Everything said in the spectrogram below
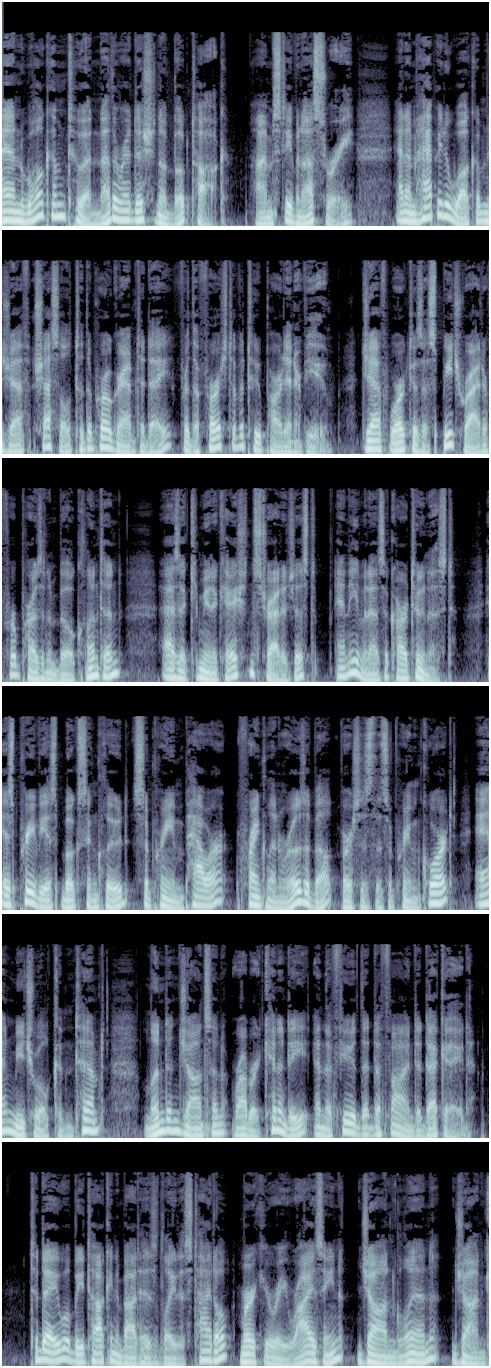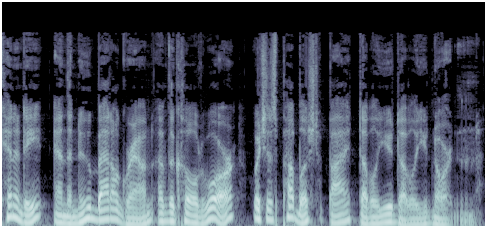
and welcome to another edition of Book Talk. I'm Stephen Ussery, and I'm happy to welcome Jeff Shesol to the program today for the first of a two part interview. Jeff worked as a speechwriter for President Bill Clinton, as a communication strategist, and even as a cartoonist. His previous books include Supreme Power, Franklin Roosevelt versus the Supreme Court, and Mutual Contempt, Lyndon Johnson, Robert Kennedy, and the Feud That Defined a Decade. Today we'll be talking about his latest title, Mercury Rising, John Glenn, John Kennedy, and the New Battleground of the Cold War, which is published by W. W. Norton.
